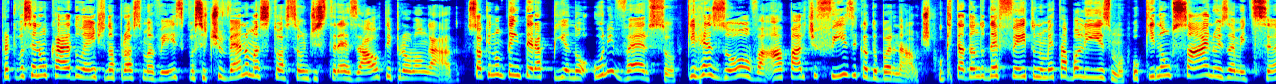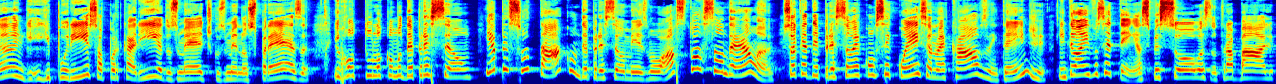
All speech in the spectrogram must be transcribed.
para que você não caia doente na próxima vez que você estiver numa situação de estresse alto e prolongado. Só que não tem terapia no universo que resolva a parte física do burnout, o que está dando defeito no metabolismo, o que não sai no exame de sangue e que por isso a porcaria dos médicos menospreza e rotula como depressão. E a pessoa tá com depressão mesmo, a situação dela. Só que a depressão é consequência, não é causa, entende? Então aí você tem as pessoas no trabalho,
